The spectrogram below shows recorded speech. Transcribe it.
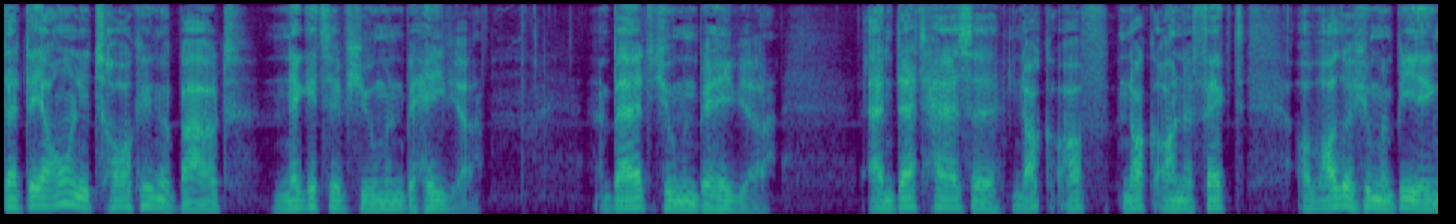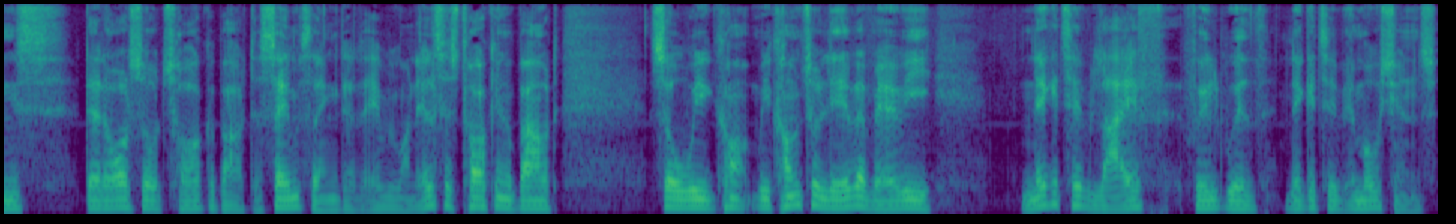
that they are only talking about negative human behavior, bad human behavior. And that has a knock off knock on effect of other human beings that also talk about the same thing that everyone else is talking about. So we com- we come to live a very negative life filled with negative emotions.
